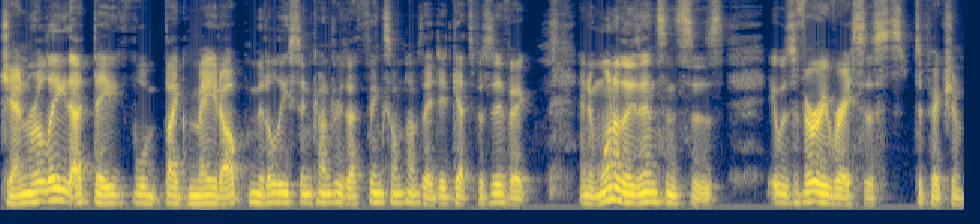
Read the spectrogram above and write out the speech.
generally, that they were like made up Middle Eastern countries. I think sometimes they did get specific, and in one of those instances, it was a very racist depiction.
